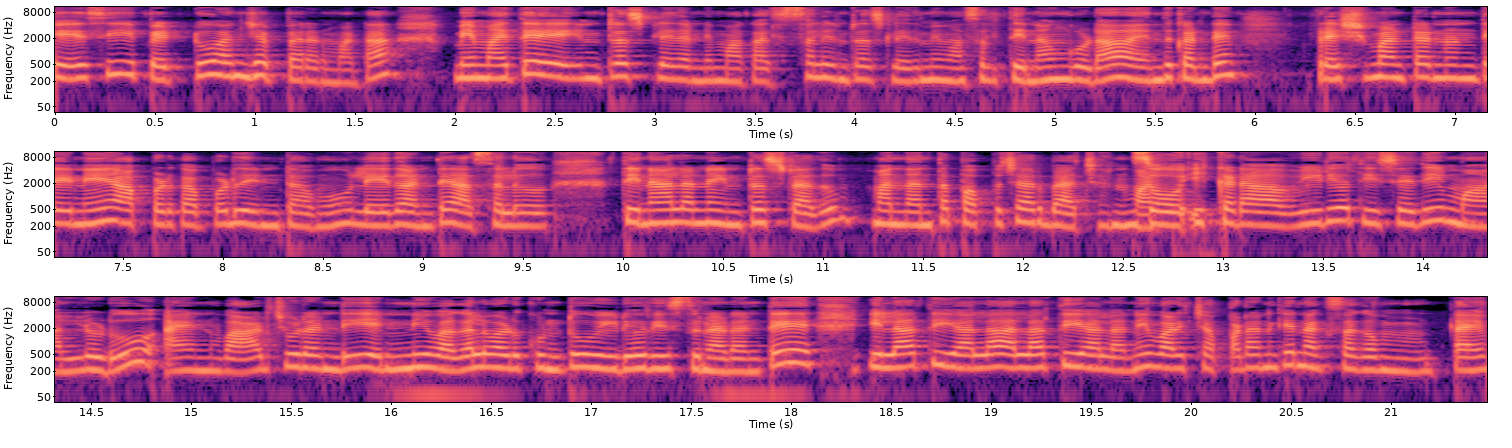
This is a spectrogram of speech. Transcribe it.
చేసి పెట్టు అని చెప్పారనమాట. మేమైతే ఇంట్రెస్ట్ లేదండి మాకు అస్సలు ఇంట్రెస్ట్ లేదు మేము అసలు తినం కూడా. ఎందుకంటే ఫ్రెష్ మటన్ ఉంటేనే అప్పటికప్పుడు తింటాము. లేదంటే అసలు తినాలన్న ఇంట్రెస్ట్ రాదు. మనదంతా పప్పుచారు బ్యాచ్ అనమాట సో ఇక్కడ వీడియో తీసేది మా అల్లుడు. అండ్ వాడు చూడండి ఎన్ని వగలు పడుకుంటూ వీడియో తీస్తున్నాడంటే ఇలా తీయాలా అలా తీయాలని వాడికి చెప్పడానికే నాకు సగం టైం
